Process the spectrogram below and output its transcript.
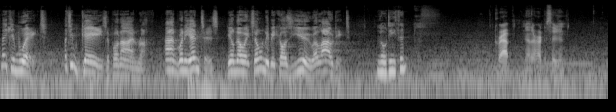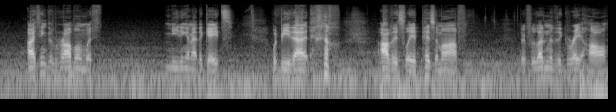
Make him wait. Let him gaze upon Ironrath. And when he enters, he'll know it's only because you allowed it. Lord Ethan? Crap, another hard decision. I think the problem with meeting him at the gates would be that obviously it'd piss him off. But if we let him into the Great Hall,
